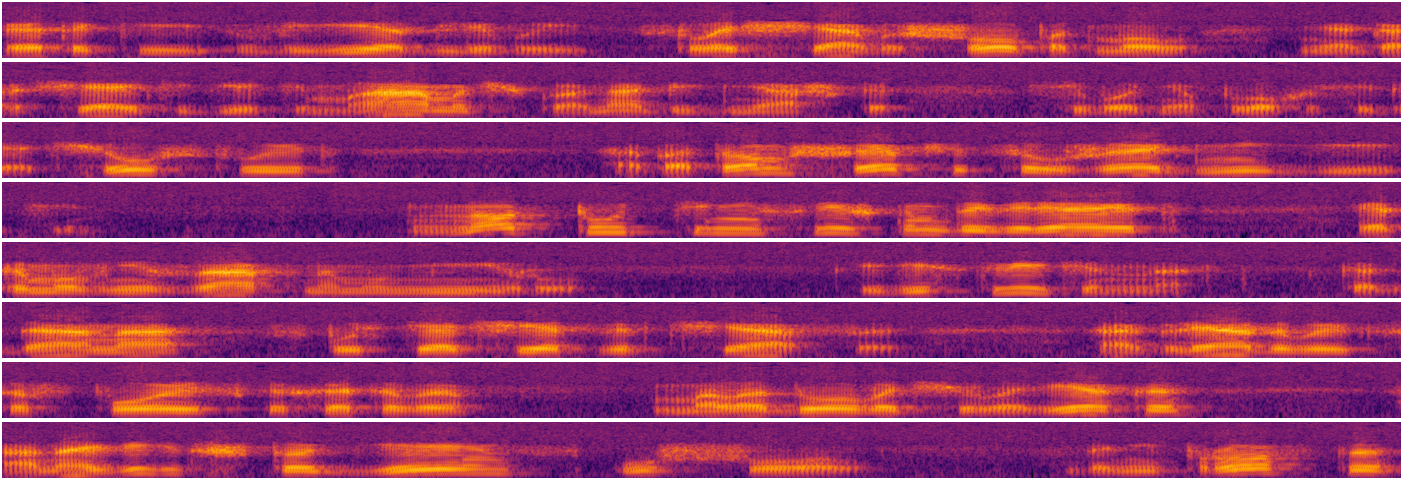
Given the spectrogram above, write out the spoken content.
этакий въедливый, слащавый шепот, мол, не огорчайте дети мамочку, она, бедняжка, сегодня плохо себя чувствует, а потом шепчутся уже одни дети — но Тутти не слишком доверяет этому внезапному миру. И действительно, когда она спустя четверть часа оглядывается в поисках этого молодого человека, она видит, что Гейнс ушел. Да не просто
